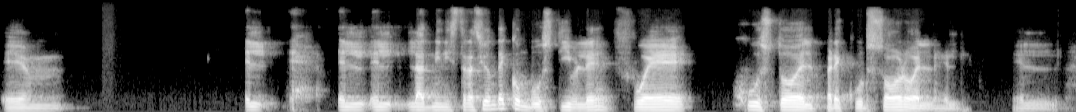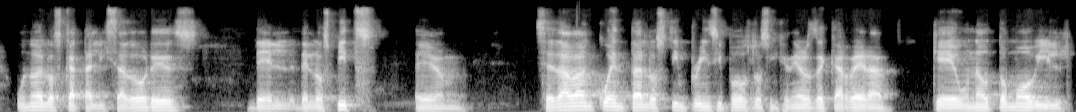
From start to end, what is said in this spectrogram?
Em, la administración de combustible fue justo el precursor o el, uno de los catalizadores de los pits. Em, se daban cuenta los team principals, los ingenieros de carrera, que un automóvil,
